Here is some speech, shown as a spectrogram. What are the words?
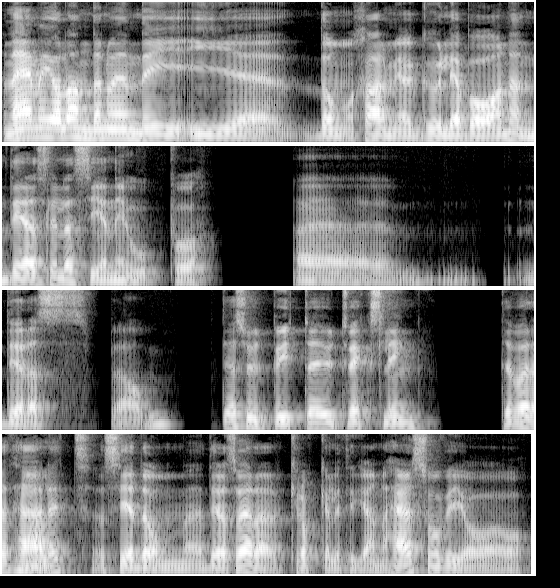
Nej, men jag landar nog ändå i, i eh, de charmiga och gulliga barnen. Deras lilla scen ihop och eh, deras, ja, deras utbyte, utväxling. Det var rätt härligt att se dem, eh, deras världar krocka lite grann. Här sover jag och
